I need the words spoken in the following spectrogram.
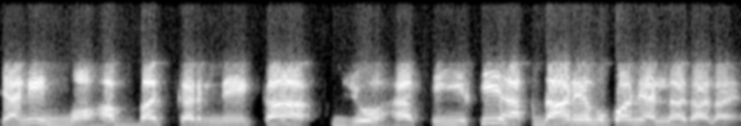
यानी मोहब्बत करने का जो हकीकी हकदार है, वो कौन है? अल्लाह ताला है।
